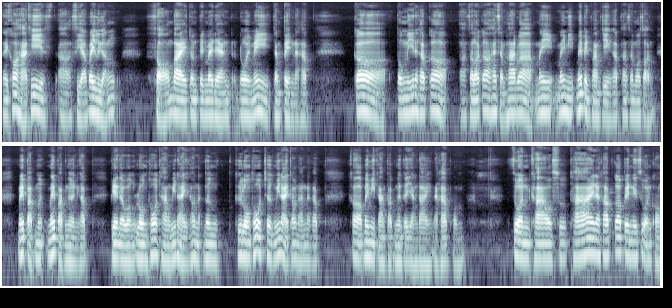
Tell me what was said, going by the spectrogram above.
ในข้อหาที่เสียใบเหลือง 2 ใบจนเป็นใบแดงโดยไม่จำเป็นนะครับ ก็ตรงนี้นะครับก็สล็อตก็ให้สัมภาษณ์ว่าไม่ไม่มีไม่เป็นความจริงครับทางสโมสรไม่ปรับไม่ปรับเงินครับ เพียงแต่ลงโทษทางวินัยเท่านั้นคือลงโทษเชิงวินัยเท่านั้นนะครับ ก็ไม่มีการปรับเงินแต่อย่างใดนะครับผมส่วนข่าวสุดท้ายนะครับ ก็เป็นในส่วนของ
